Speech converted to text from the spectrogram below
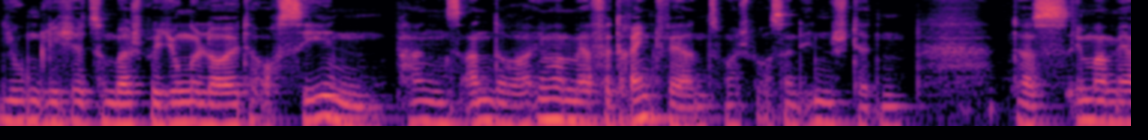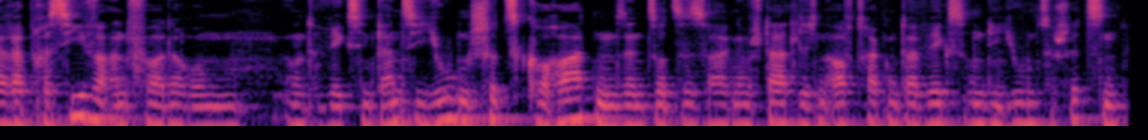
Jugendliche, zum Beispiel junge Leute, auch sehen, Punks, andere, immer mehr verdrängt werden, zum Beispiel aus den Innenstädten, dass immer mehr repressive Anforderungen unterwegs sind. Ganze Jugendschutzkohorten sind sozusagen im staatlichen Auftrag unterwegs, um die Jugend zu schützen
